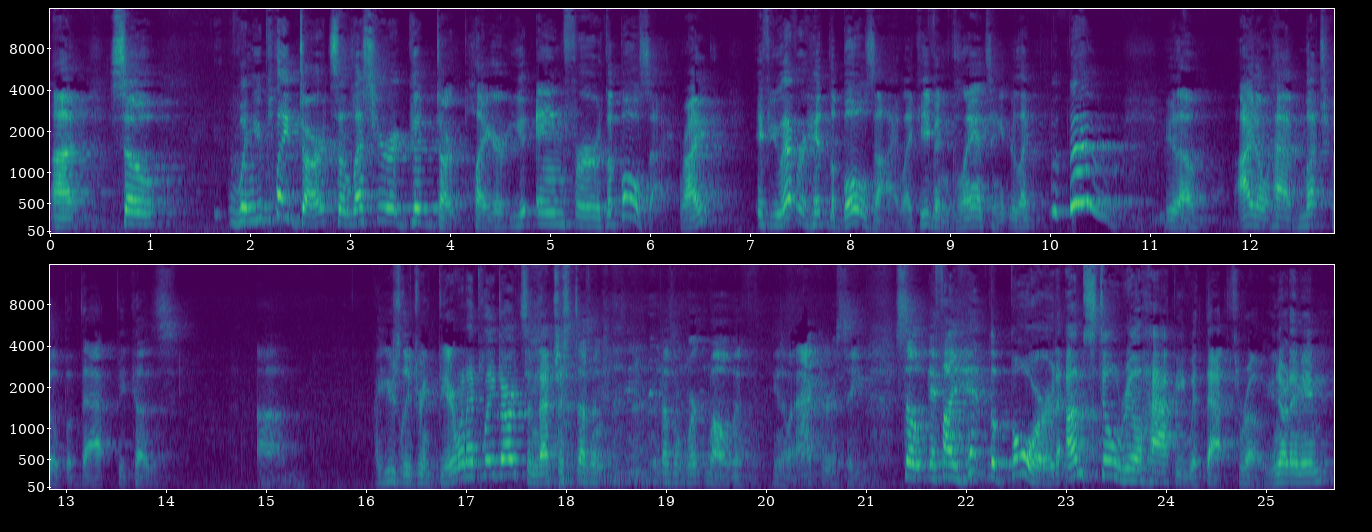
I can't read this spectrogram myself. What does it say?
Uh, so when you play darts, unless you're a good dart player, you aim for the bullseye, right? if you ever hit the bullseye, like even glancing at, you're like, You know, I don't have much hope of that because um, I usually drink beer when I play darts, and that just doesn't doesn't work well with you know accuracy. So if I hit the board, I'm still real happy with that throw. You know what I mean?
